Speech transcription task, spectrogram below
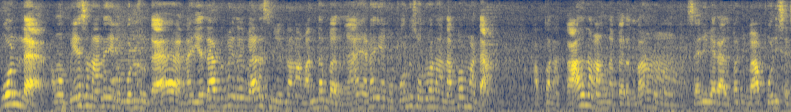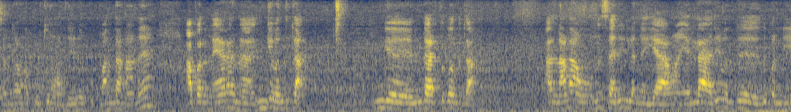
ஃபோனில் அவன் பேசினானே எங்கள் பொண்ணுக்கிட்ட நான் யதார்த்தமாக ஏதோ வேலை செஞ்சுருந்தான் நான் வந்தேன் பாருங்க. ஏன்னா எங்கள் பொண்ணு சொல்லுவா நான் நம்ப மாட்டேன். அப்போ நான் காதில் வாங்கின பிறகு தான் சரி வேறு அது பண்ணி வா போலீஸ் ஸ்டேஷனுக்கு அவனை கொடுத்துருவோம் அப்படின்னு வந்தேன் நான். அப்புறம் நேராக நான் இங்கே வந்துட்டான். இங்கே இந்த இடத்துக்கு வந்துட்டான். அதனால அவன் ஒன்றும் சரியில்லைங்க ஐயா. அவன் எல்லாரையும் வந்து இது பண்ணி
